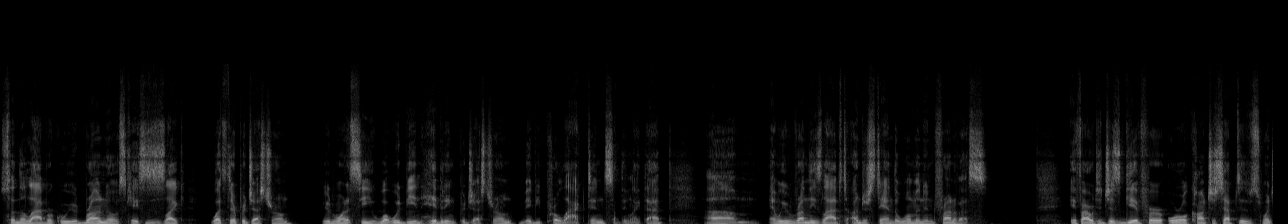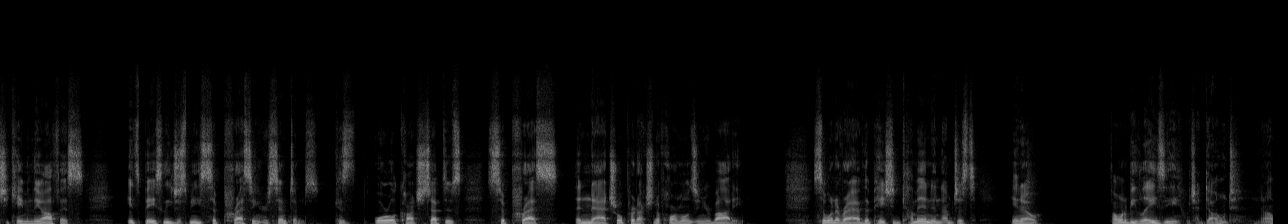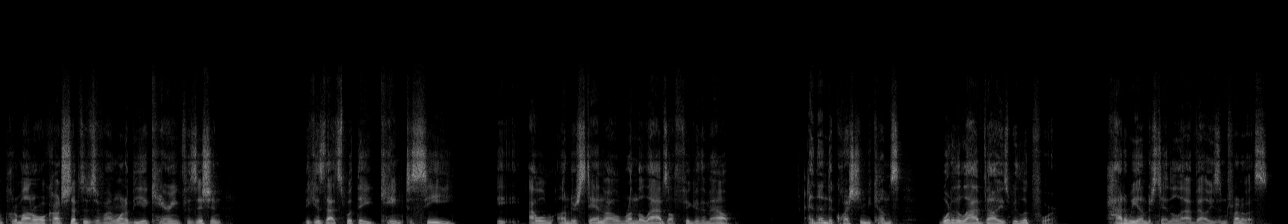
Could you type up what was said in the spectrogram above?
So in the lab work we would run in those cases is like, what's their progesterone? We would want to see what would be inhibiting progesterone, maybe prolactin, something like that. Um, and we would run these labs to understand the woman in front of us. If I were to just give her oral contraceptives when she came in the office, it's basically just me suppressing her symptoms because oral contraceptives suppress the natural production of hormones in your body. So whenever I have the patient come in and I'm just, you know, if I want to be lazy, which I don't, you know, I'll put them on oral contraceptives if I want to be a caring physician because that's what they came to see. I will understand them. I will run the labs. I'll figure them out. And then the question becomes, what are the lab values we look for? How do we understand the lab values in front of us?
